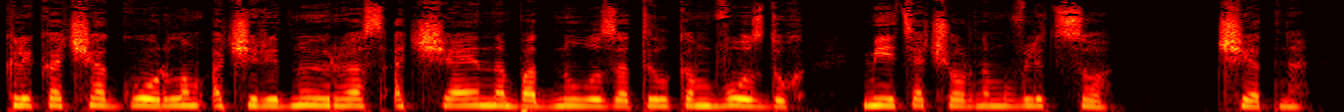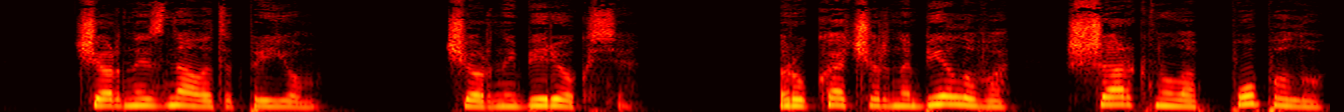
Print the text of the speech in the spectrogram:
кликача горлом, очередной раз отчаянно боднуло затылком воздух, метя черному в лицо. Тщетно. Черный знал этот прием. Черный берегся. Рука черно-белого шаркнула по полу,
